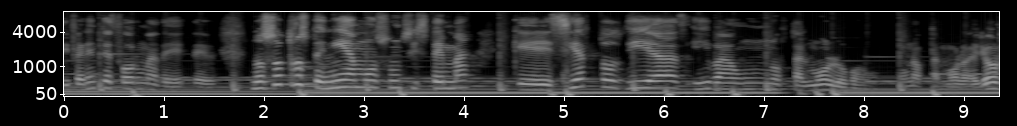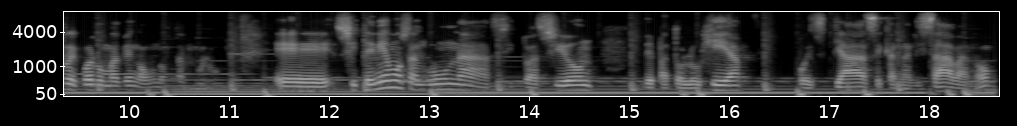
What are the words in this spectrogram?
diferentes formas de, Nosotros teníamos un sistema que ciertos días iba un oftalmólogo, una oftalmóloga. Yo recuerdo más bien a un oftalmólogo. Eh, si teníamos alguna situación de patología, pues ya se canalizaba, ¿no?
